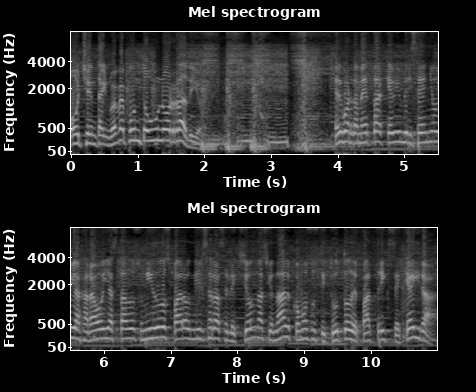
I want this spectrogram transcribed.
89.1 Radio. El guardameta Kevin Briseño viajará hoy a Estados Unidos para unirse a la selección nacional como sustituto de Patrick Sequeira.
